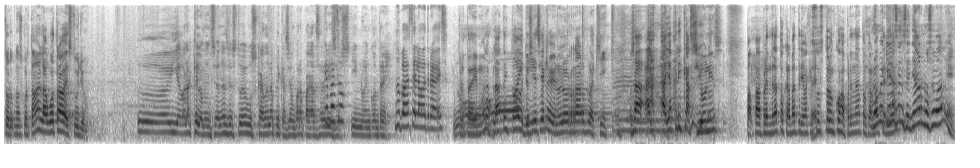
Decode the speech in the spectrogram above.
nos, nos cortaban el agua otra vez, tuyo. Y ahora que lo mencionas, yo estuve buscando una aplicación para pagar pasó? servicios y no encontré. No pagaste el agua otra vez. Pero te dimos la plata y todo. Ay, Yo sí decía que había un olor raro por aquí. O sea, hay, hay aplicaciones para aprender a tocar batería, para que estos troncos aprendan a tocar No me batería. quieres enseñar, no se vale.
